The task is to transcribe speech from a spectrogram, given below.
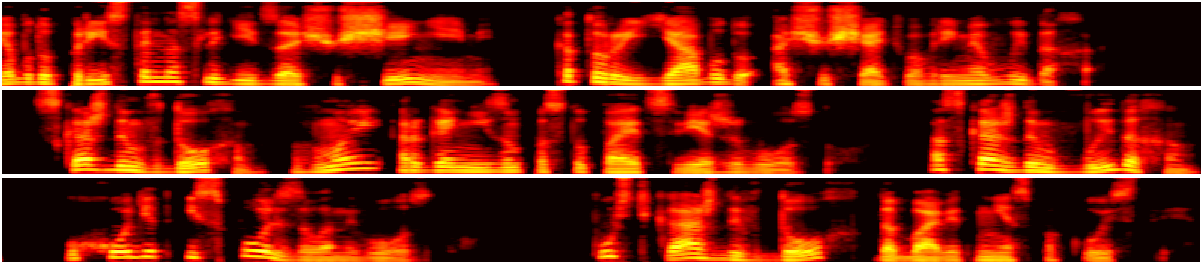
я буду пристально следить за ощущениями, которые я буду ощущать во время выдоха. С каждым вдохом в мой организм поступает свежий воздух, а с каждым выдохом уходит использованный воздух. Пусть каждый вдох добавит мне спокойствие.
